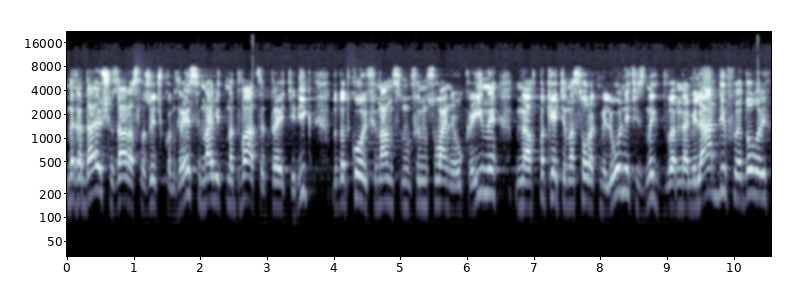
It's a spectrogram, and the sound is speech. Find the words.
Нагадаю, що зараз лежить в конгресі навіть на 23 рік додаткове фінансування України на в пакеті на 40 мільйонів, із них мільярдів е, доларів,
